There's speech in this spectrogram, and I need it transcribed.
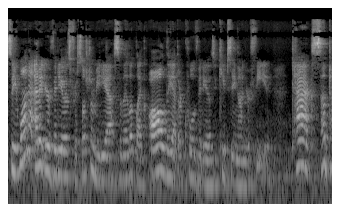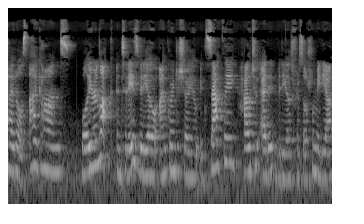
So you want to edit your videos for social media so they look like all the other cool videos you keep seeing on your feed. Text, subtitles, icons. Well, you're in luck. In today's video, I'm going to show you exactly how to edit videos for social media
